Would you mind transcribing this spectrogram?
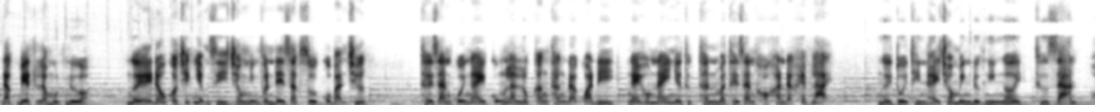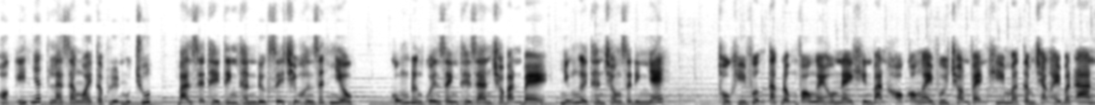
đặc biệt là một nửa. Người ấy đâu có trách nhiệm gì trong những vấn đề rắc rối của bạn chứ. Thời gian cuối ngày cũng là lúc căng thẳng đã qua đi, ngày hôm nay nhờ thực thần mà thời gian khó khăn đã khép lại. Người tuổi thìn hãy cho mình được nghỉ ngơi, thư giãn, hoặc ít nhất là ra ngoài tập luyện một chút, bạn sẽ thấy tinh thần được dễ chịu hơn rất nhiều. Cũng đừng quên dành thời gian cho bạn bè, những người thân trong gia đình nhé. Thổ khí vượng tác động vào ngày hôm nay khiến bạn khó có ngày vui trọn vẹn khi mà tâm trạng hay bất an.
